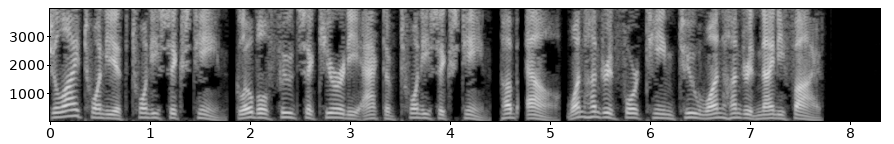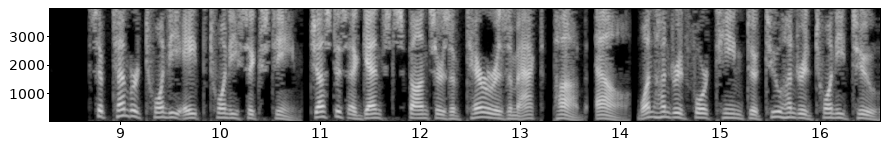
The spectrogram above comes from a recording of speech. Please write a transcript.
July 20, 2016, Global Food Security Act of 2016, Pub. L. 114–195 September 28, 2016, Justice Against Sponsors of Terrorism Act, Pub. L. 114–222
